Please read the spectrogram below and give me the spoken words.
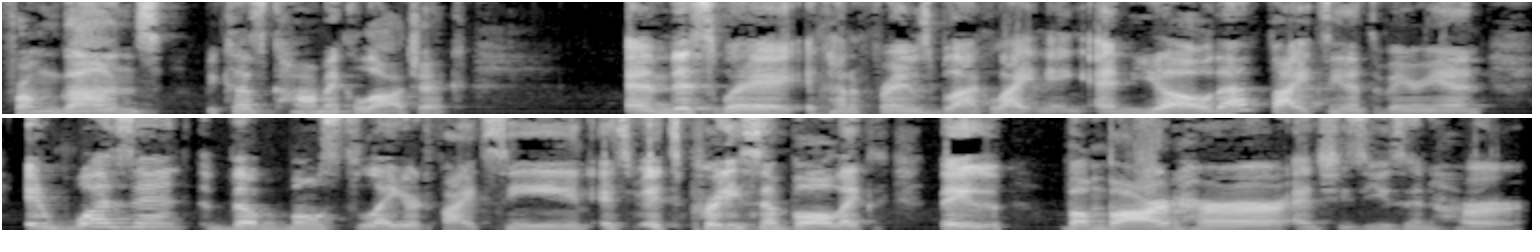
from guns because comic logic. And this way, it kind of frames Black Lightning. And yo, that fight scene at the very end, it wasn't the most layered fight scene. It's it's pretty simple. Like they bombard her, and she's using her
